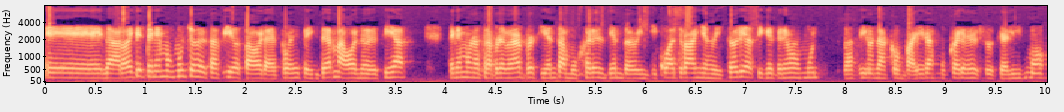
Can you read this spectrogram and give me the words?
Eh, la verdad que tenemos muchos desafíos ahora, después de esta interna, vos lo decías, tenemos nuestra primera presidenta mujer en 124 años de historia, así que tenemos muchos desafíos las compañeras mujeres del socialismo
